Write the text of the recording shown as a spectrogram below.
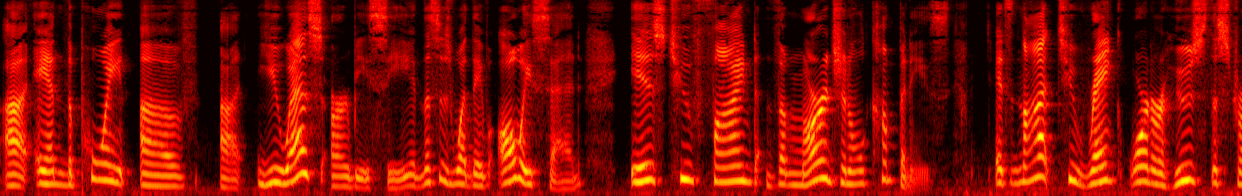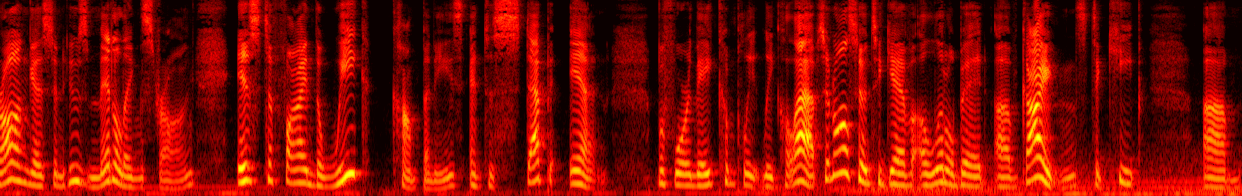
Uh, and the point of uh, US RBC, and this is what they've always said, is to find the marginal companies. It's not to rank order who's the strongest and who's middling strong, is to find the weak companies and to step in before they completely collapse and also to give a little bit of guidance to keep um,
